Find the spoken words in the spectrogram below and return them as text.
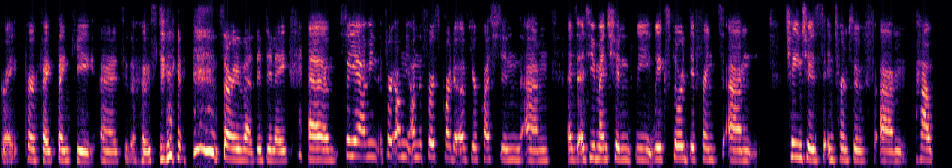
Great, perfect. Thank you uh, to the host. Sorry about the delay. Um, so yeah, I mean, for on the on the first part of your question, um, as as you mentioned, we we explored different um, changes in terms of um, how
